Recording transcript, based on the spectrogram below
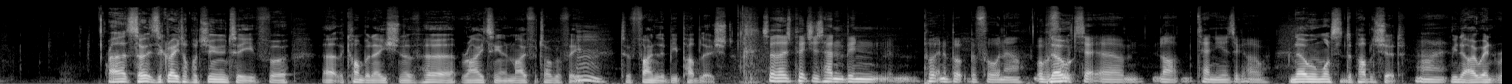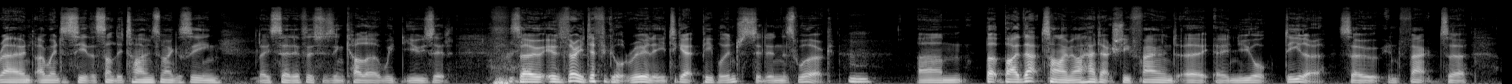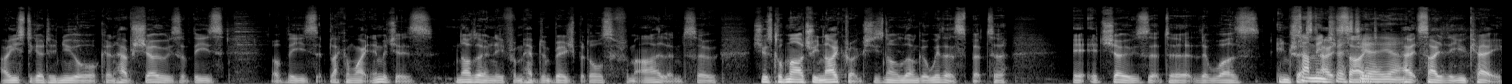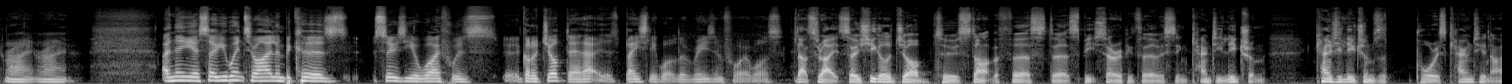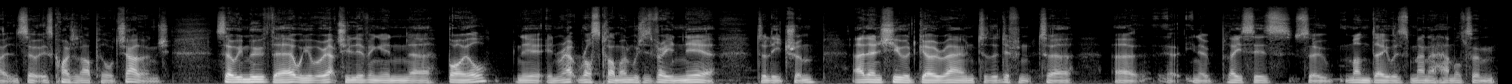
Uh, so it's a great opportunity for uh, the combination of her writing and my photography to finally be published. So those pictures hadn't been put in a book before now, or No. before te- um, like ten years ago. No one wanted to publish it. Right. You know, I went round. I went to see the Sunday Times magazine. They said if this was in colour, we'd use it. So it was very difficult, really, to get people interested in this work. Um, but by that time, I had actually found a, a New York dealer. So, in fact, uh, I used to go to New York and have shows of these of these black and white images, not only from Hebden Bridge but also from Ireland. So she was called Marjorie Neikrug. She's no longer with us, but uh, it, it shows that uh, there was interest, interest, outside yeah, yeah. outside of the UK. Right, right. And then yeah, so you went to Ireland because Susie, your wife, was uh, got a job there. That is basically what the reason for it was. That's right. So she got a job to start the first uh, speech therapy service in County Leitrim. County Leitrim's the poorest county in Ireland, so it was quite an uphill challenge. So we moved there. We were actually living in uh, Boyle, near in Roscommon, which is very near to Leitrim. And then she would go round to the different, uh, uh, you know, places. So Monday was Manorhamilton,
